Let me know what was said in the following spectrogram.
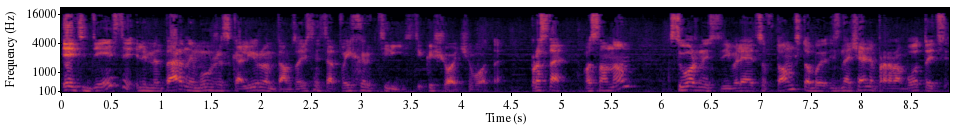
эти действия элементарные мы уже скалируем там в зависимости от твоих характеристик, еще от чего-то. Просто в основном сложность является в том, чтобы изначально проработать,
